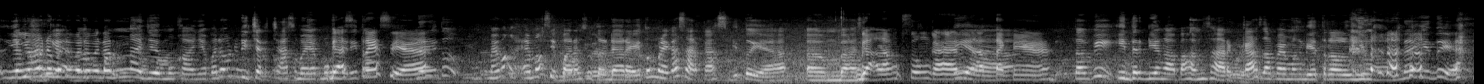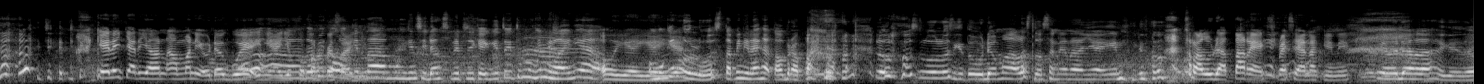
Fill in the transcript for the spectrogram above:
ya Iya, kan, bener, kayak bener, aja mukanya. Padahal udah dicerca sebanyak mungkin itu- stres ya. dan itu memang emang sih para sutradara itu mereka sarkas gitu ya um, bahasa nggak langsung kan Iya. attack-nya. Tapi either dia nggak paham sarkas apa emang dia terlalu gimana gitu ya. Jadi kayaknya cari jalan aman ya udah gue ini aja poker tapi kalau aja kita mungkin sidang skripsi kayak gitu itu mungkin nilainya Oh, iya, iya, mungkin iya. lulus tapi nilai nggak tahu berapa. Lulus lulus gitu udah males dosennya nanyain. Gitu terlalu datar ya ekspresi anak ini. Ya udahlah gitu.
